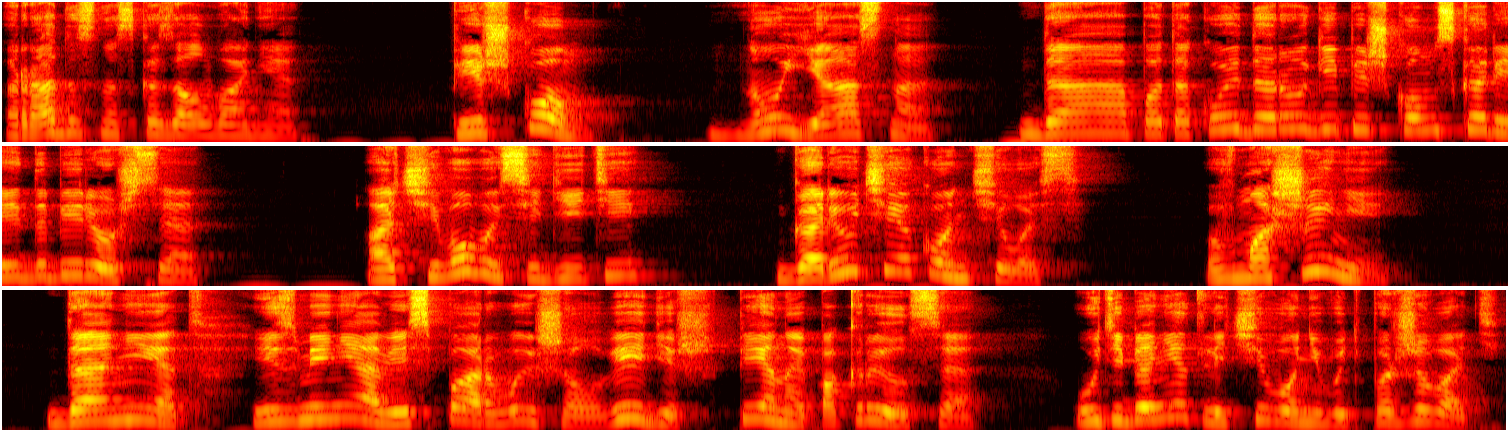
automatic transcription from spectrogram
радостно сказал Ваня. Пешком? Ну, ясно. Да, по такой дороге пешком скорее доберешься. А чего вы сидите? Горючее кончилось? В машине? Да нет, из меня весь пар вышел, видишь, пеной покрылся. У тебя нет ли чего-нибудь пожевать?»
